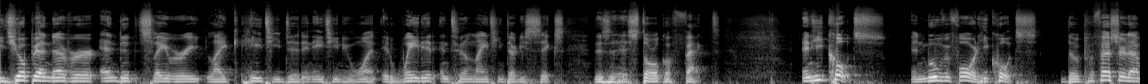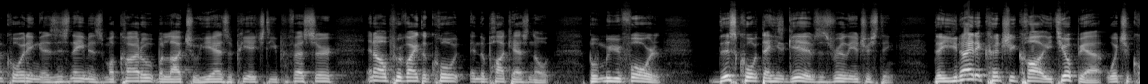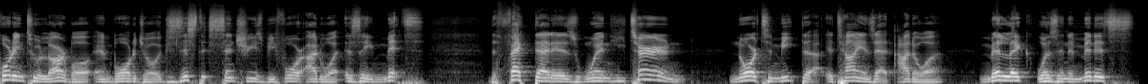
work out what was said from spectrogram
Ethiopia never ended slavery like Haiti did in 1801. It waited until 1936. This is a historical fact. And he quotes, and moving forward, he quotes, the professor that I'm quoting is his name is Mekuria Bulcha. He has a PhD professor, and I'll provide the quote in the podcast note. But moving forward, this quote that he gives is really interesting. The united country called Ethiopia, which according to Larbo and Borjo existed centuries before Adwa, is a myth. The fact that is when he turned nor to meet the Italians at Adwa. Melik was in the midst,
